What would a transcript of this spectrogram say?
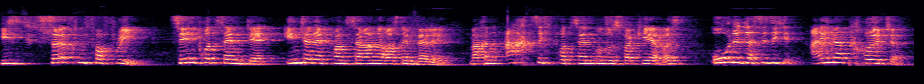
die surfen for free. Zehn Prozent der Internetkonzerne aus dem Valley machen 80 Prozent unseres Verkehrs, ohne dass sie sich in einer Kröte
